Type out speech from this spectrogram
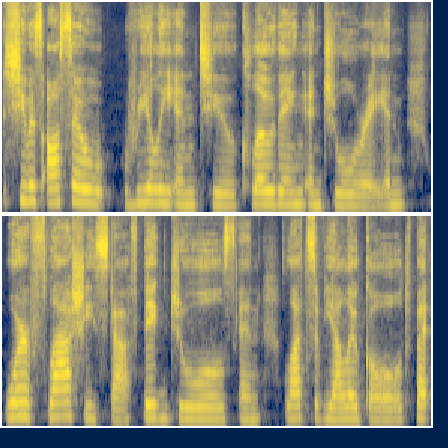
she was also really into clothing and jewelry and wore flashy stuff, big jewels and lots of yellow gold. But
